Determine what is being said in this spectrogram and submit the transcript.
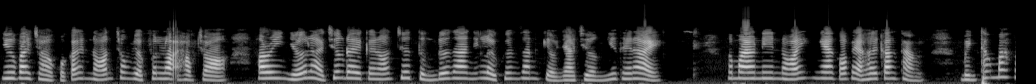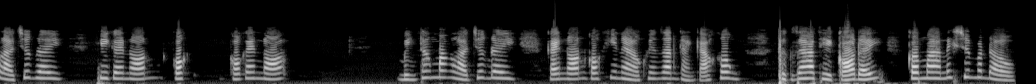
như vai trò của các nón trong việc phân loại học trò. Harry nhớ là trước đây cái nón chưa từng đưa ra những lời khuyên răn kiểu nhà trường như thế này. Hermione nói nghe có vẻ hơi căng thẳng. Mình thắc mắc là trước đây khi cái nón có có cái nón mình thắc mắc là trước đây cái nón có khi nào khuyên gian cảnh cáo không? Thực ra thì có đấy. Con ma Nixon bắt đầu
